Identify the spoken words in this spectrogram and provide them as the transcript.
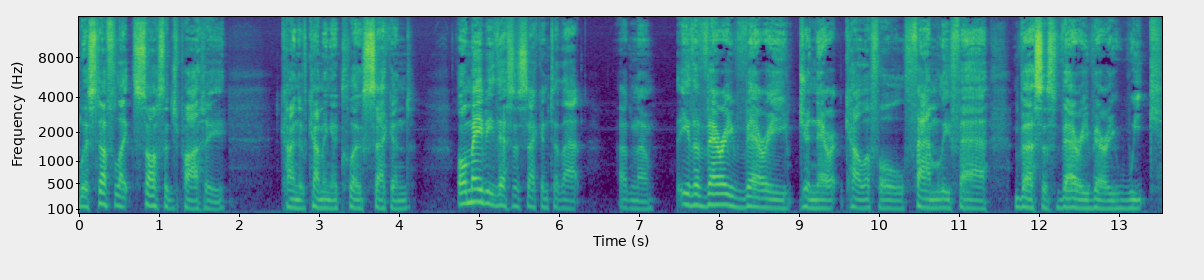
With stuff like Sausage Party kind of coming a close second. Or maybe this is second to that. I don't know. Either very, very generic, colourful family fare versus very, very weak,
